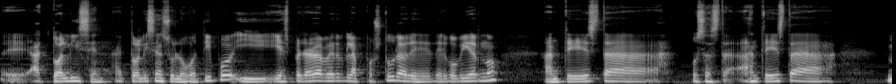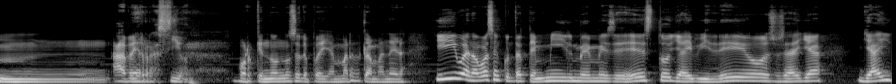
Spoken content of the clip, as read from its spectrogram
eh, actualicen, actualicen su logotipo y, esperar a ver la postura del gobierno ante esta, pues hasta, ante esta mm, aberración porque no, no se le puede llamar de otra manera. Y bueno, vas a encontrarte mil memes de esto, ya hay videos, o sea, ya, ya, hay,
